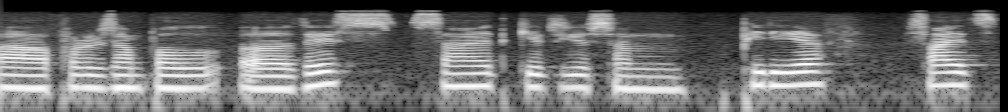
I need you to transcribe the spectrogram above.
Uh, for example, uh, this site gives you some PDF sites.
